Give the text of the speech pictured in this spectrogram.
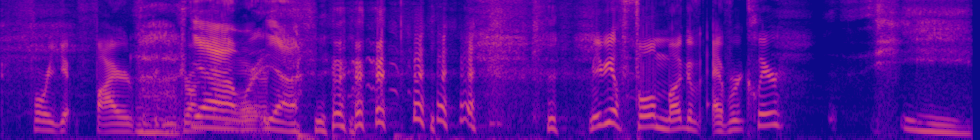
Before you get fired for being drunk. yeah, yeah. Maybe a full mug of Everclear. You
